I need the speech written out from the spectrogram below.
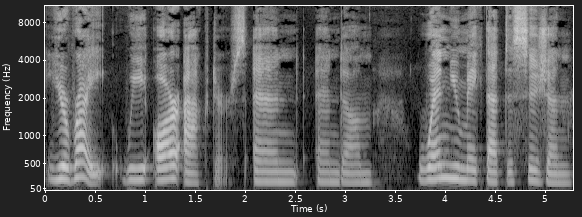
you're right. We are actors. And, and, um, when you make that decision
